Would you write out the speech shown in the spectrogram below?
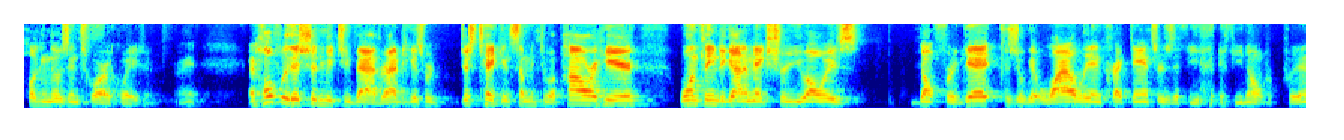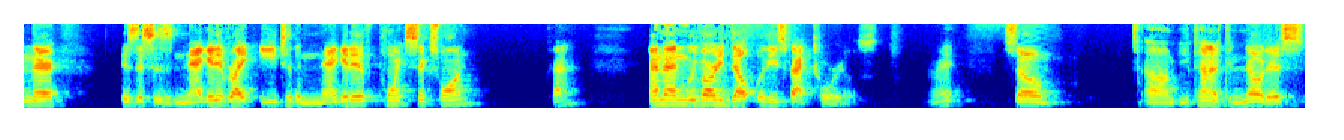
plugging those into our equation, right? And hopefully this shouldn't be too bad, right? Because we're just taking something to a power here. One thing to got to make sure you always don't forget, because you'll get wildly incorrect answers if you if you don't put in there, is this is negative, right? e to the negative 0.61, okay? And then we've already dealt with these factorials, right? So um, you kind of can notice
